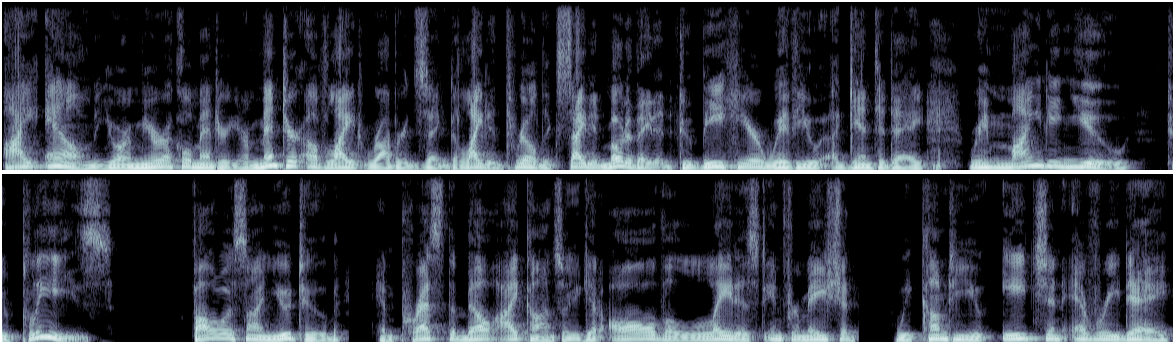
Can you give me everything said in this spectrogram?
I am your miracle mentor, your mentor of light, Robert Zink. Delighted, thrilled, excited, motivated to be here with you again today, reminding you to please follow us on YouTube and press the bell icon so you get all the latest information. We come to you each and every day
